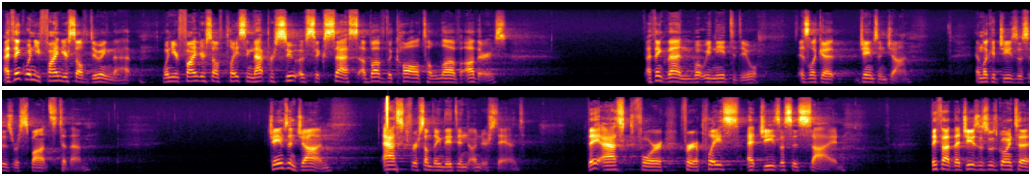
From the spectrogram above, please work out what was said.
I think when you find yourself doing that, when you find yourself placing that pursuit of success above the call to love others, I think then what we need to do is look at James and John and look at Jesus' response to them. James and John asked for something they didn't understand. They asked for, for a place at Jesus' side. They thought that Jesus was going to,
